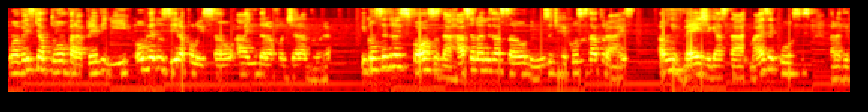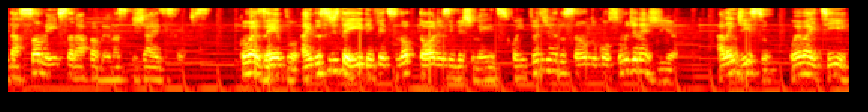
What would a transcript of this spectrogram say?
uma vez que atuam para prevenir ou reduzir a poluição ainda na fonte geradora e concentram esforços na racionalização do uso de recursos naturais ao invés de gastar mais recursos para tentar somente sanar problemas já existentes. Como exemplo, a indústria de TI tem feito notórios investimentos com o intuito de redução do consumo de energia. Além disso, o MIT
